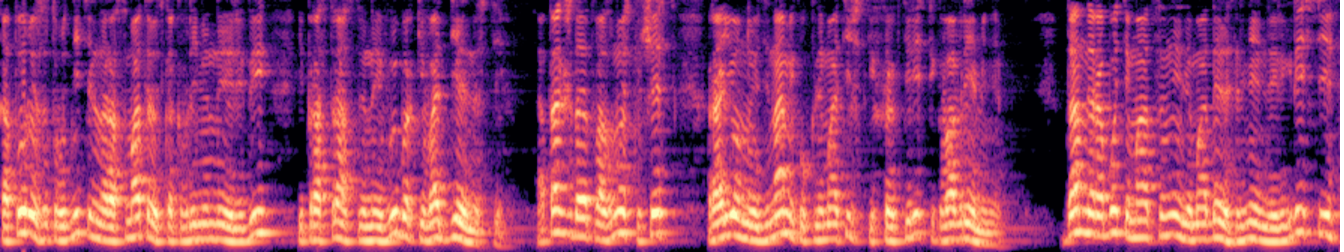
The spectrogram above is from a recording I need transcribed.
которую затруднительно рассматривать как временные ряды и пространственные выборки в отдельности, а также дает возможность учесть районную динамику климатических характеристик во времени. В данной работе мы оценили модель линейной регрессии,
